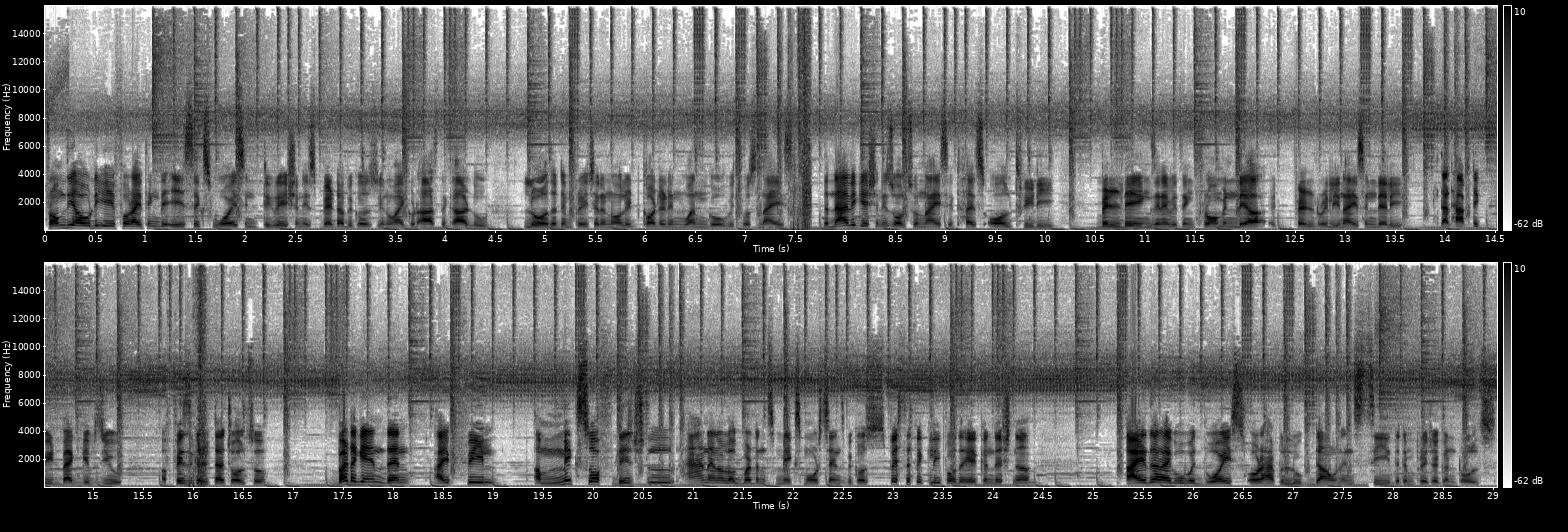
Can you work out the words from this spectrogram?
from the Audi A4 I think the A6 voice integration is better because you know I could ask the car to lower the temperature and all it got it in one go which was nice. The navigation is also nice. It has all 3d buildings and everything from india. It felt really nice in delhi. That haptic feedback gives you a physical touch also. But again then i feel a mix of digital and analog buttons makes more sense because specifically for the air conditioner either i go with voice or i have to look down and see the temperature controls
